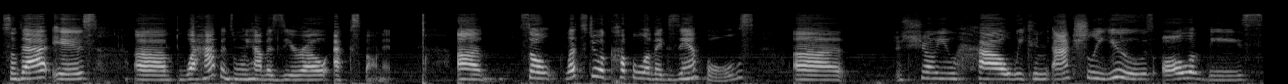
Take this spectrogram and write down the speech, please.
So that is um, what happens when we have a zero exponent. Um, so let's do a couple of examples uh, to show you how we can actually use all of these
